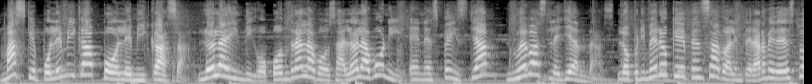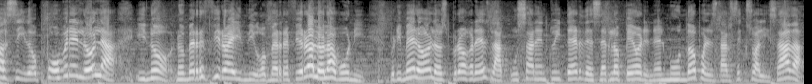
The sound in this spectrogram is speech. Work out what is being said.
más que polémica, polemicasa. Lola Índigo pondrá la voz a Lola Bunny en Space Jam Nuevas Leyendas. Lo primero que he pensado al enterarme de esto ha sido, pobre Lola. Y no, no me refiero a Índigo, me refiero a Lola Bunny. Primero, los progres la acusan en Twitter de ser lo peor en el mundo por estar sexualizada.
